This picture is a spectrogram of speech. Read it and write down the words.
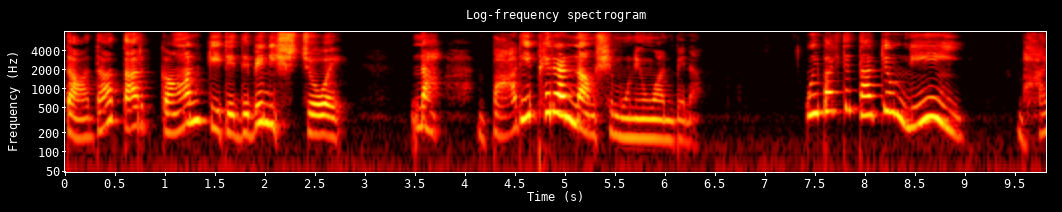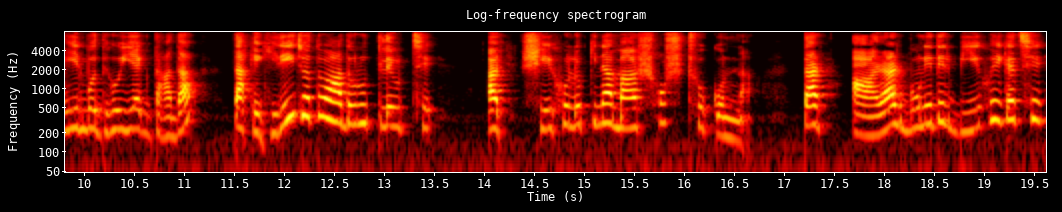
দাদা তার কান কেটে দেবে নিশ্চয়। না বাড়ি ফেরার নাম সে মনেও আনবে না। ওই বাড়িতে তার কেউ নেই। ভাইয়ের মধ্যে ওই এক দাদা, তাকে ঘিরেই যত আদর উতলে উঠছে। আর সে হলো কিনা মা ষষ্ঠ কন্যা। তার আর আর বোনেদের বিয়ে হয়ে গেছে,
